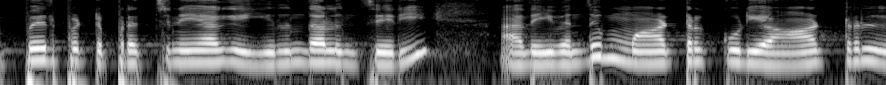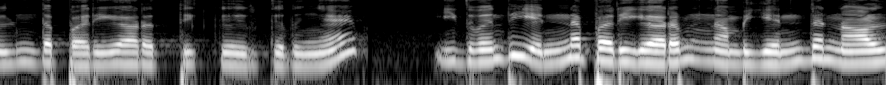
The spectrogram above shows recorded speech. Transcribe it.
எப்பேற்பட்ட பிரச்சனையாக இருந்தாலும் சரி அதை வந்து மாற்றக்கூடிய ஆற்றல் இந்த பரிகாரத்துக்கு இருக்குதுங்க. இது வந்து என்ன பரிகாரம்? நம்ம எந்த நாள்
